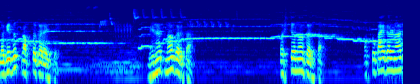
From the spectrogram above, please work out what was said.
लगेचच प्राप्त करायचं आहे मेहनत न करता कष्ट न करता मग तो काय करणार?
